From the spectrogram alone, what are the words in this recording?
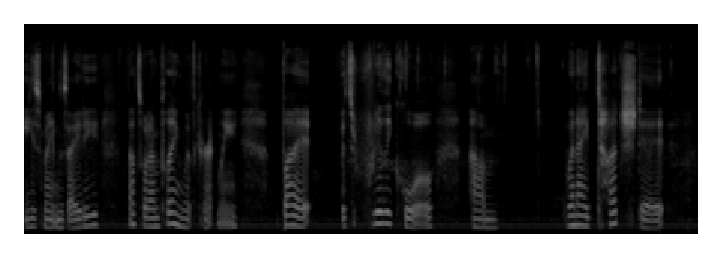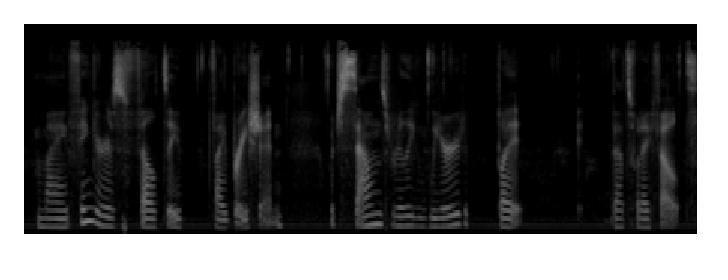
ease my anxiety. That's what I'm playing with currently, but it's really cool. Um, when I touched it, my fingers felt a vibration, which sounds really weird, but that's what I felt.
